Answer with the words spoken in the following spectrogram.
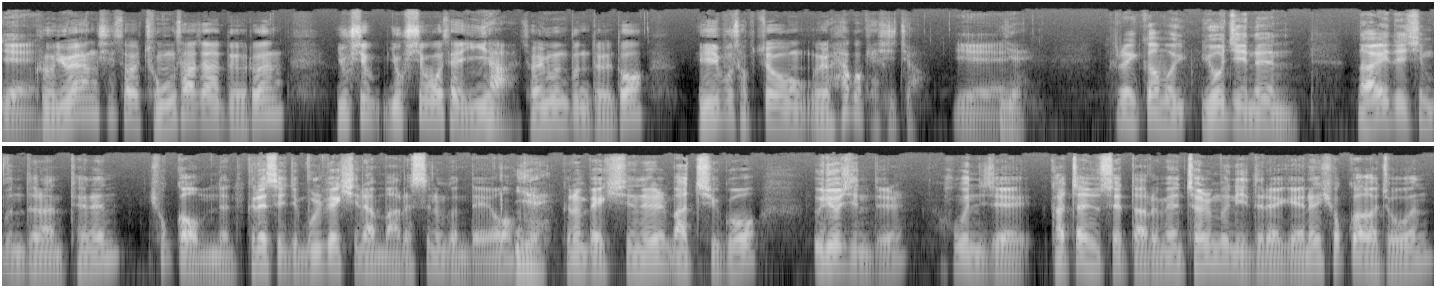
예. 그 요양시설 종사자들은 60, 65세 이하 젊은 분들도 일부 접종을 하고 계시죠. 예. 예. 그러니까 뭐 요지는 나이 드신 분들한테는 효과 없는 그래서 이제 물 백신이라는 말을 쓰는 건데요. 예. 그런 백신을 마치고 의료진들 혹은 이제 가짜 뉴스에 따르면 젊은이들에게는 효과가 좋은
